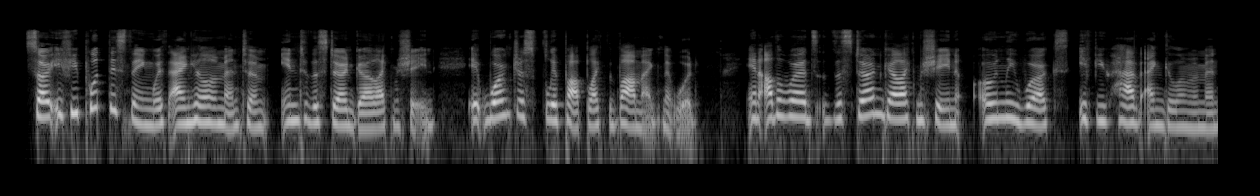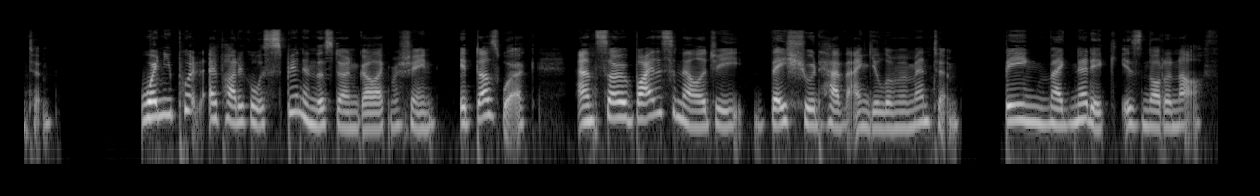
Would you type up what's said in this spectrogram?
So if you put this thing with angular momentum into the Stern Gerlach machine, it won't just flip up like the bar magnet would. In other words, the Stern Gerlach machine only works if you have angular momentum. When you put a particle with spin in the Stern Gerlach machine, it does work, and so by this analogy, they should have angular momentum. Being magnetic is not enough.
